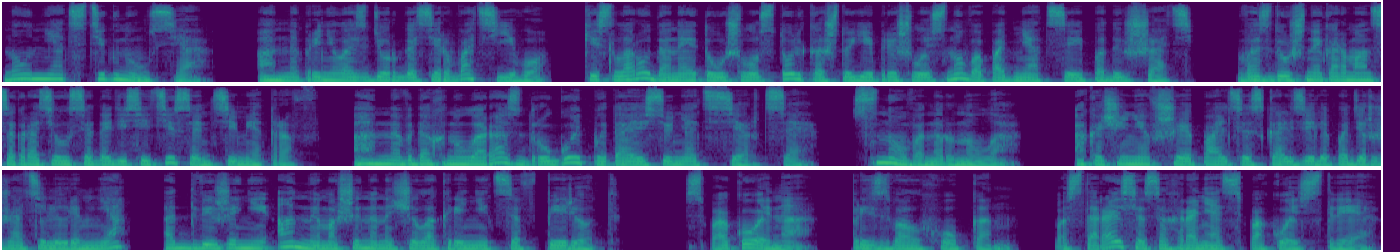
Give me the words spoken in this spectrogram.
но он не отстегнулся. Анна принялась дергать и рвать его, Кислорода на это ушло столько, что ей пришлось снова подняться и подышать. Воздушный карман сократился до 10 сантиметров. Анна вдохнула раз, другой, пытаясь унять сердце. Снова нырнула. Окоченевшие пальцы скользили по держателю ремня, от движений Анны машина начала крениться вперед. «Спокойно», — призвал Хокон. «Постарайся сохранять спокойствие».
